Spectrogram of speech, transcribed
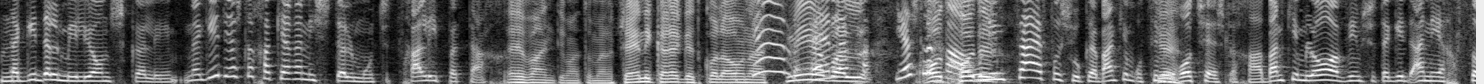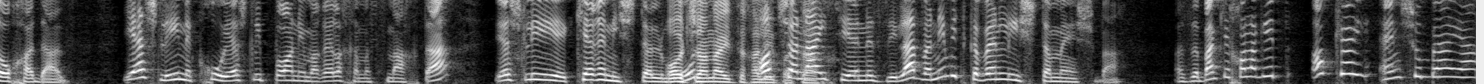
נגיד על מיליון שקלים, נגיד יש לך קרן השתלמות שצריכה להיפתח. הבנתי מה את אומרת, שאין לי כרגע את כל ההון העצמי, כן, אין אבל לך, יש עוד לך, חודש... הוא נמצא איפשהו, כי הבנקים רוצים כן. לראות שיש לך. הבנקים לא אוהבים שתגיד, אני אחסוך עד אז. יש לי, הנה, קחו, יש לי פה, אני מראה לכם אסמכתה, יש לי קרן השתלמות. עוד שנה היא צריכה עוד להיפתח. שנה היא תהיה נזילה, ואני מתכוון להשתמש בה. אז הבנק יכול להגיד, אוקיי, אין שום בעיה,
